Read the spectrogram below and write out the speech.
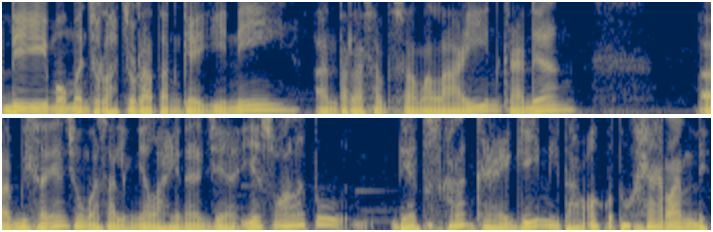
di momen curhat-curhatan kayak gini antara satu sama lain kadang uh, bisanya cuma saling nyalahin aja. Ya soalnya tuh dia tuh sekarang kayak gini tahu aku tuh heran deh.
